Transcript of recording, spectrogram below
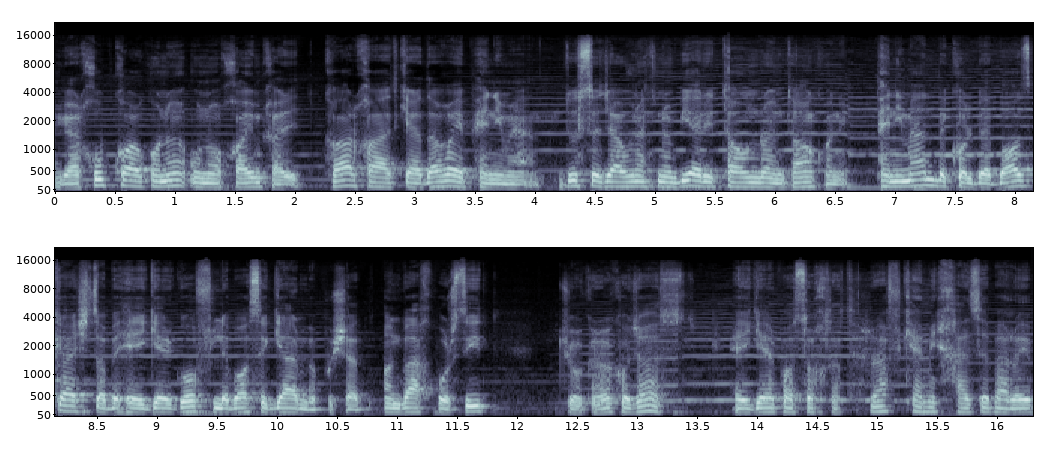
اگر خوب کار کنه اونو خواهیم خرید. کار خواهد کرد آقای پنیمن. دوست جوونتون رو بیارید تا اون رو امتحان کنید پنیمن به کلبه بازگشت و به هیگر گفت لباس گرم بپوشد. آن وقت پرسید جوکرا کجاست؟ هیگر پاسخ داد. رفت کمی خزه برای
